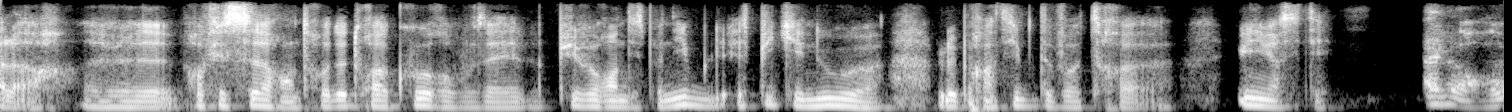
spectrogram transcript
Alors, euh, professeur, entre deux trois cours, vous avez pu vous rendre disponible. Expliquez-nous euh, le principe de votre euh, université. Alors,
